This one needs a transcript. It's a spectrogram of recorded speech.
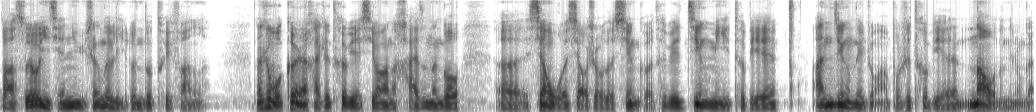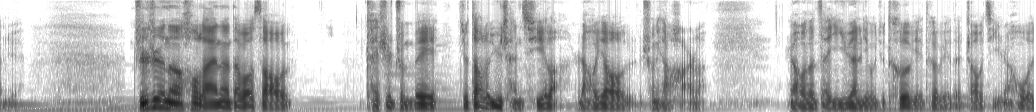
把所有以前女生的理论都推翻了。但是我个人还是特别希望呢，孩子能够呃像我小时候的性格，特别静谧、特别安静那种啊，不是特别闹的那种感觉。直至呢后来呢，大宝嫂。开始准备，就到了预产期了，然后要生小孩了。然后呢，在医院里我就特别特别的着急。然后我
